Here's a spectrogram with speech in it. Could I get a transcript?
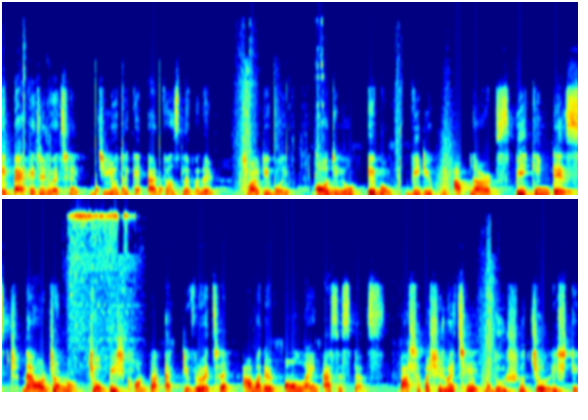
এই প্যাকেজে রয়েছে জিরো থেকে অ্যাডভান্স লেভেলের ছয়টি বই অডিও এবং ভিডিও ক্লিপ আপনার স্পিকিং টেস্ট নেওয়ার জন্য চব্বিশ ঘণ্টা অ্যাক্টিভ রয়েছে আমাদের অনলাইন অ্যাসিস্ট্যান্স পাশাপাশি রয়েছে দুইশো চল্লিশটি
